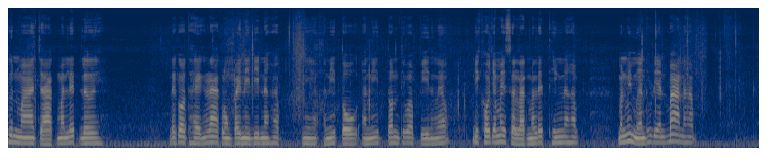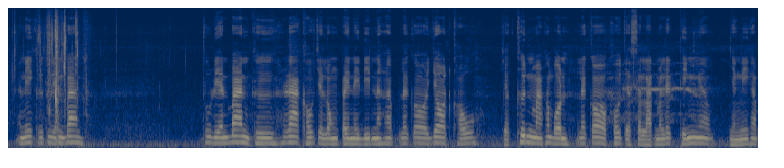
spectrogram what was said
ขึ้นมาจากเมล็ดเลย แล้วก็แทงรากลงไปในดินนะครับ นี่อันนี้โต อันนี้ต้นที่ว่าปีนึงแล้ว นี่เขาจะไม่สลัดเมล็ดทิ้งนะครับ มันไม่เหมือนทุเรียนบ้านนะครับ อันนี้คือทุเรียนบ้าน ทุเรียนบ้านคือรากเขาจะลงไปในดินนะครับ แล้วก็ยอดเขา จะขึ้นมาข้างบน แล้วก็เขาจะสลัดเมล็ดทิ้งครับอย่างนี้ครับ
